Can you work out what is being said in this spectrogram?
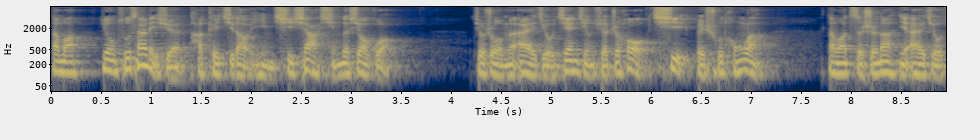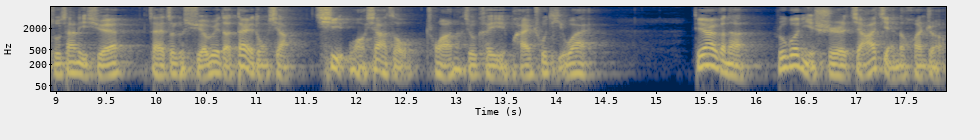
那么用足三里穴，它可以起到引气下行的效果，就是我们艾灸肩井穴之后，气被疏通了。那么此时呢，你艾灸足三里穴，在这个穴位的带动下。气往下走，从而呢就可以排出体外。第二个呢，如果你是甲减的患者，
